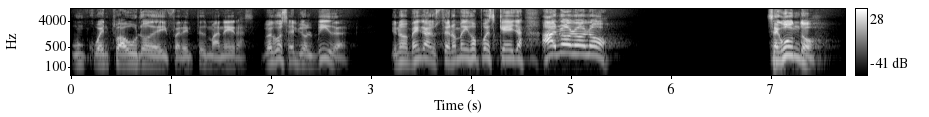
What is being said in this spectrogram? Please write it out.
un, cuento a uno de diferentes maneras. Luego se le olvida. Y uno, venga, usted no me dijo pues que ella, ah, no, no, no. Segundo,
